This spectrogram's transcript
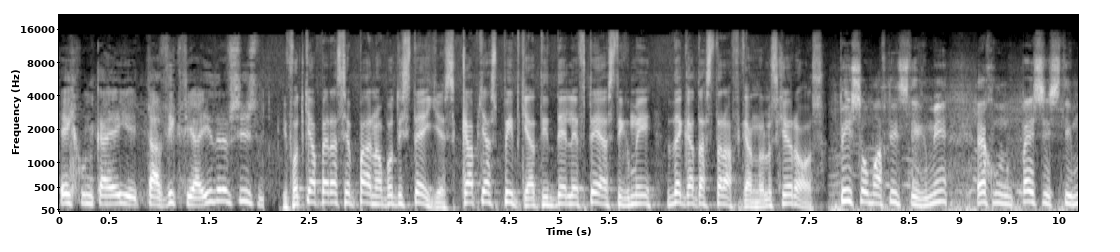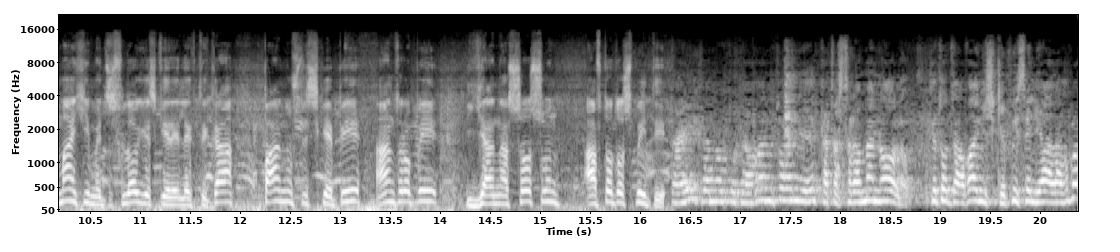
έχουν καεί τα δίκτυα ίδρυυση. Η φωτιά πέρασε πάνω από τις στέγες. Κάποια σπίτια την τελευταία στιγμή δεν καταστράφηκαν ολοσχερός. Πίσω μου αυτή τη στιγμή έχουν πέσει στη μάχη με τις φλόγες κυριολεκτικά πάνω στη σκεπή άνθρωποι για να σώσουν αυτό το σπίτι. Τα είχαν το ταβάνι τώρα είναι καταστραμμένο όλο. Και το ταβάνι σκεπή θέλει άλλαγμα.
